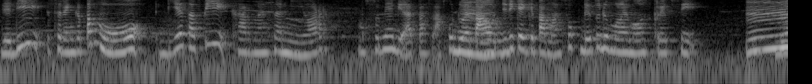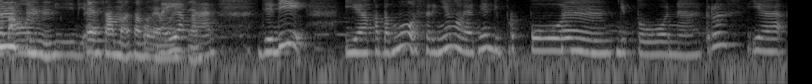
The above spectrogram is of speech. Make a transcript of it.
Jadi sering ketemu dia tapi karena senior maksudnya di atas aku dua tahun. Jadi kayak kita masuk dia tuh udah mulai mau skripsi. Dua Hmm, tahun hmm. di, di ya atas sama sama aku. nah iya masnya kan? Jadi ya ketemu seringnya ngelihatnya di perpus Hmm. gitu. Nah terus ya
